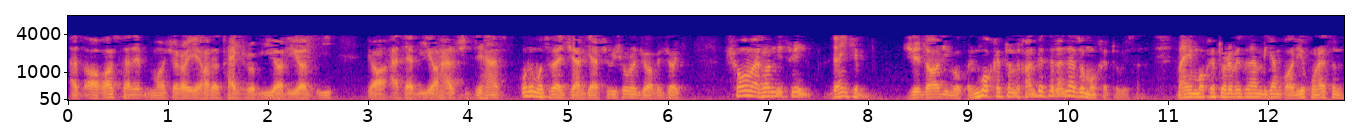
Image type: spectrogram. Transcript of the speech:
از آغاز سر ماجرای حالا تجربی یا ریاضی یا ادبی یا هر چیزی هست. اونو متوجه گرچه بشه اون جابجا شما مثلا می‌تونید در اینکه جدالی بکنید مختو می‌خوان بزنن نذار مختو بزنن. من این مختو رو بزنم بگم قالی خونهتون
